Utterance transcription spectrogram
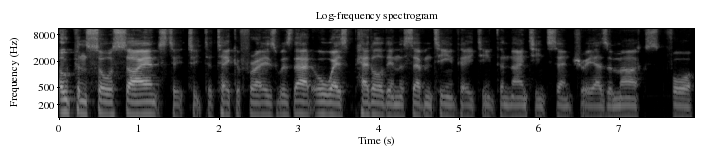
open source science, to, to, to take a phrase, was that always peddled in the 17th, 18th, and 19th century as a mask for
